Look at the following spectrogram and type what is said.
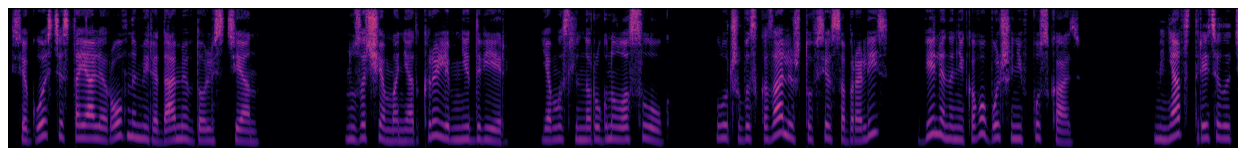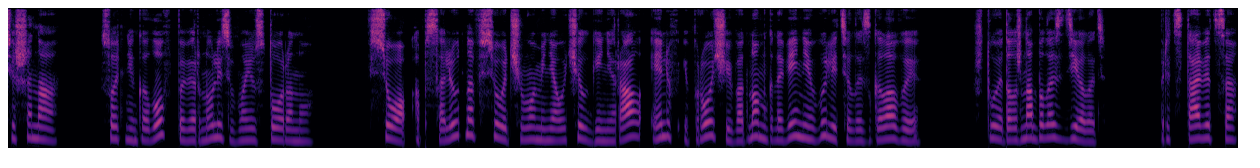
Все гости стояли ровными рядами вдоль стен. Ну зачем они открыли мне дверь? Я мысленно ругнула слуг. Лучше бы сказали, что все собрались велено никого больше не впускать. Меня встретила тишина. Сотни голов повернулись в мою сторону. Все, абсолютно все, чему меня учил генерал, эльф и прочий, в одно мгновение вылетело из головы. Что я должна была сделать? Представиться,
